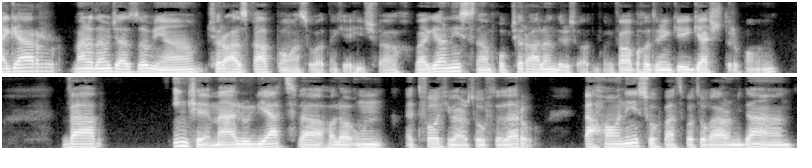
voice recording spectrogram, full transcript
اگر من آدم جذابیم چرا از قبل با من صحبت نکردی هیچ وقت؟ و اگر نیستم خب چرا الان داری صحبت می‌کنی؟ فقط به خاطر اینکه گشت داره پامه و اینکه معلولیت و حالا اون اتفاقی که برات افتاده رو بهانه صحبت با تو قرار میدن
